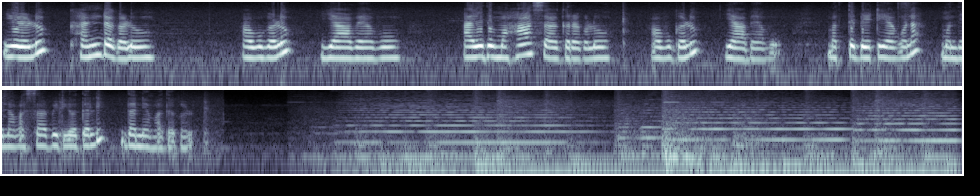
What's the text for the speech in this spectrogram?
ಏಳು ಖಂಡಗಳು. ಅವುಗಳು ಯಾವ್ಯಾವು? ಐದು ಮಹಾಸಾಗರಗಳು ಅವುಗಳು ಯಾವ್ಯಾವು? ಮತ್ತೆ ಭೇಟಿಯಾಗೋಣ ಮುಂದಿನ ಹೊಸ ವಿಡಿಯೋದಲ್ಲಿ. ಧನ್ಯವಾದಗಳು.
